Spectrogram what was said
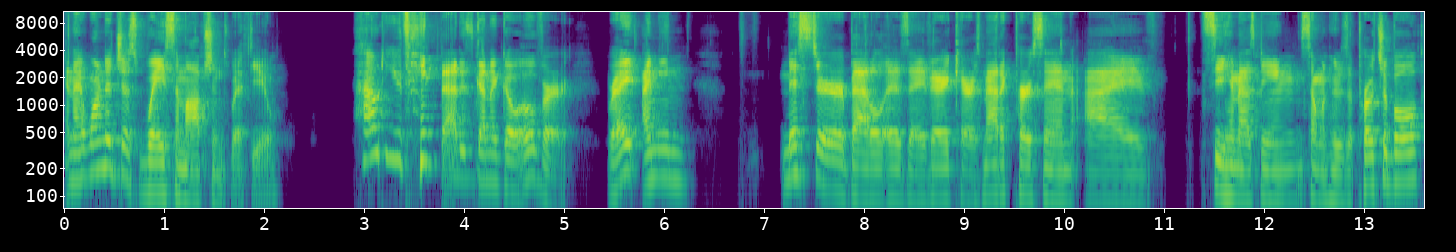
and I want to just weigh some options with you. How do you think that is going to go over, right? I mean, Mr. Battle is a very charismatic person. I see him as being someone who's approachable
